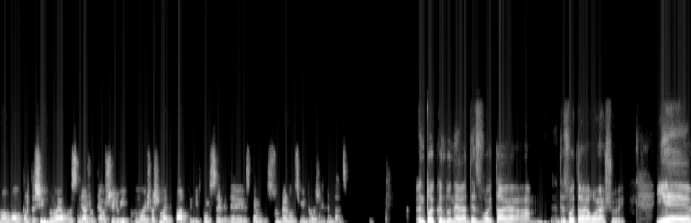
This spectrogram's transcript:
au împărtășit cu noi, au vrut să ne ajute, au share cu noi și așa mai departe. Din punct de vedere, suntem super mulțumitori și încântați. Întorcându-ne la dezvoltarea, dezvoltarea orașului, e,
